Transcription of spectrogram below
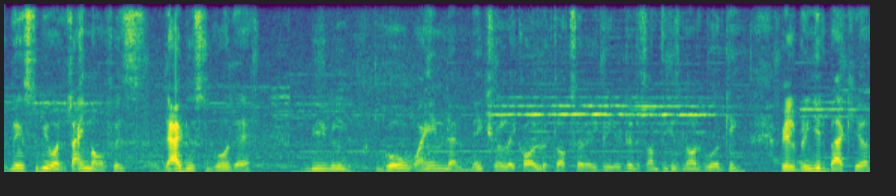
there used to be one time office. Dad used to go there. We will go wind and make sure like all the clocks are regulated. If something is not working we'll bring it back here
